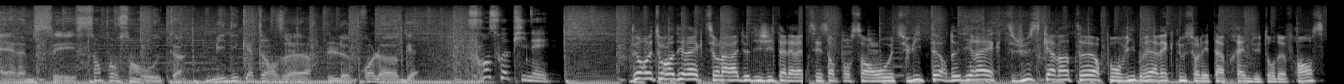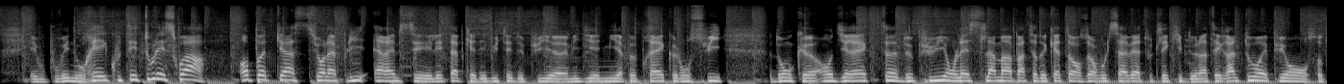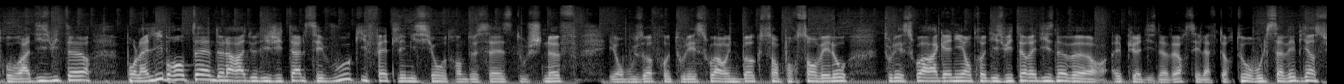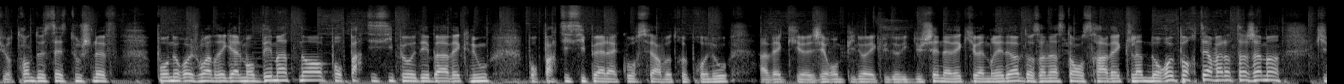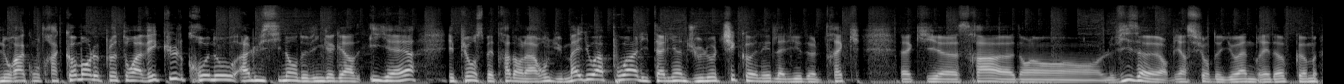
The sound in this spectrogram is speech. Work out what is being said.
RMC 100% route, midi 14h, le prologue. François Pinet. De retour en direct sur la radio digitale RMC 100% en route, 8 heures de direct jusqu'à 20h pour vibrer avec nous sur l'étape reine du Tour de France. Et vous pouvez nous réécouter tous les soirs en podcast sur l'appli RMC. L'étape qui a débuté depuis euh, midi et demi à peu près, que l'on suit donc euh, en direct. Depuis, on laisse la main à partir de 14h, vous le savez, à toute l'équipe de l'Intégral Tour. Et puis, on se retrouvera à 18h pour la libre antenne de la radio digitale. C'est vous qui faites l'émission au 32-16, touche 9. Et on vous offre tous les soirs une box 100% vélo. Tous les soirs à gagner entre 18h et 19h. Et puis à 19h, c'est l'after tour. Vous le savez bien sûr. 32-16, touche 9 pour nous rejoindre également dès maintenant, pour participer au débat avec nous, pour participer à la course, faire votre prono avec euh, Jérôme Pinot, avec Ludovic Duchesne, avec Johan Bredov. Dans un instant, on sera avec l'un de nos reporters, Valentin Jamin, qui nous racontera comment le peloton a vécu le chrono hallucinant de Vingegaard hier. On se mettra dans la roue du maillot à poids, l'italien Giulio Ciccone de la Lidl Trek, euh, qui euh, sera dans le viseur, bien sûr, de Johan Bredov, comme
